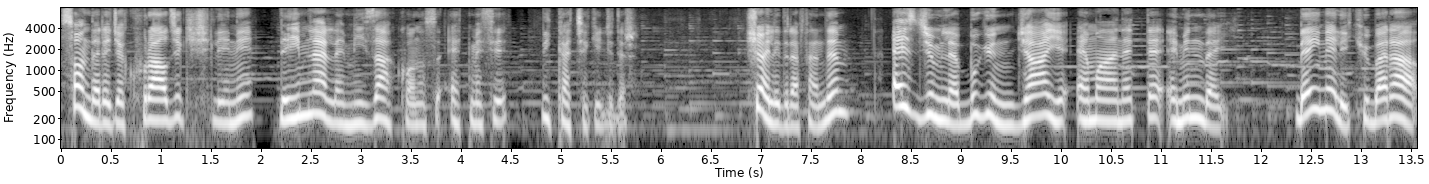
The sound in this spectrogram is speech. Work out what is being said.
son derece kuralcı kişiliğini deyimlerle mizah konusu etmesi dikkat çekicidir. Şöyledir efendim. Ez cümle bugün cayi emanette Emin Bey. Beyneli kübera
